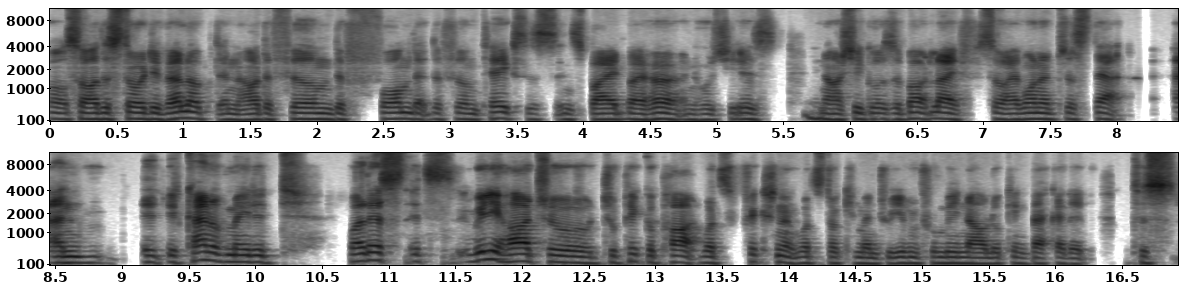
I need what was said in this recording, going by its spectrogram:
also, how the story developed and how the film, the form that the film takes, is inspired by her and who she is and how she goes about life. So I wanted just that, and it, it kind of made it well, there's it's really hard to to pick apart what's fiction and what's documentary. Even for me now, looking back at it, just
